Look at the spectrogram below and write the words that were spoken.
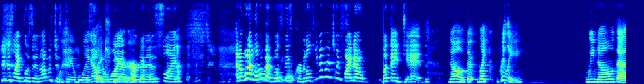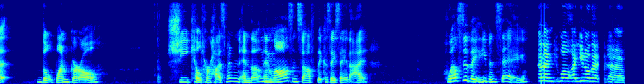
He's just like, listen, I was just gambling. Just I don't like, know why I'm part of this. Like, and what I love Oh about most of these God. criminals, you never actually find out what they did. No, they're like really. We know that the one girl, she killed her husband and the Mhm. in-laws and stuff because they say that. Who else did they even say? And then, well, uh, you know that uh, uh,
